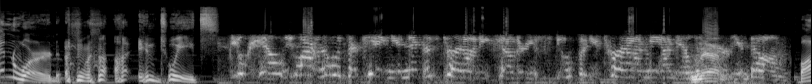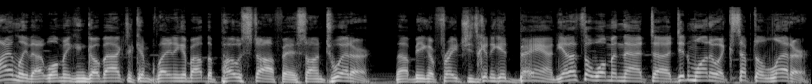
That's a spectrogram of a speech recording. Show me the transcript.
N word in tweets. You killed Martin Luther King. You turn on each other, you stupid turn on me on your No. liver. You're dumb. Finally, that woman can go back to complaining about the post office on Twitter, not being afraid she's going to get banned. Yeah, that's the woman that uh, didn't want to accept a letter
